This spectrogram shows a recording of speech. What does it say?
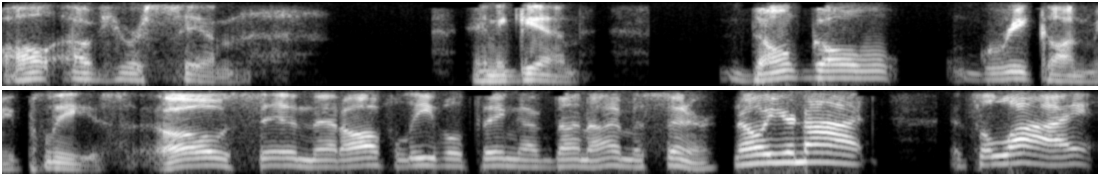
all of your sin. And again, don't go Greek on me, please. Oh, sin, that awful evil thing I've done, I'm a sinner. No, you're not. It's a lie.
